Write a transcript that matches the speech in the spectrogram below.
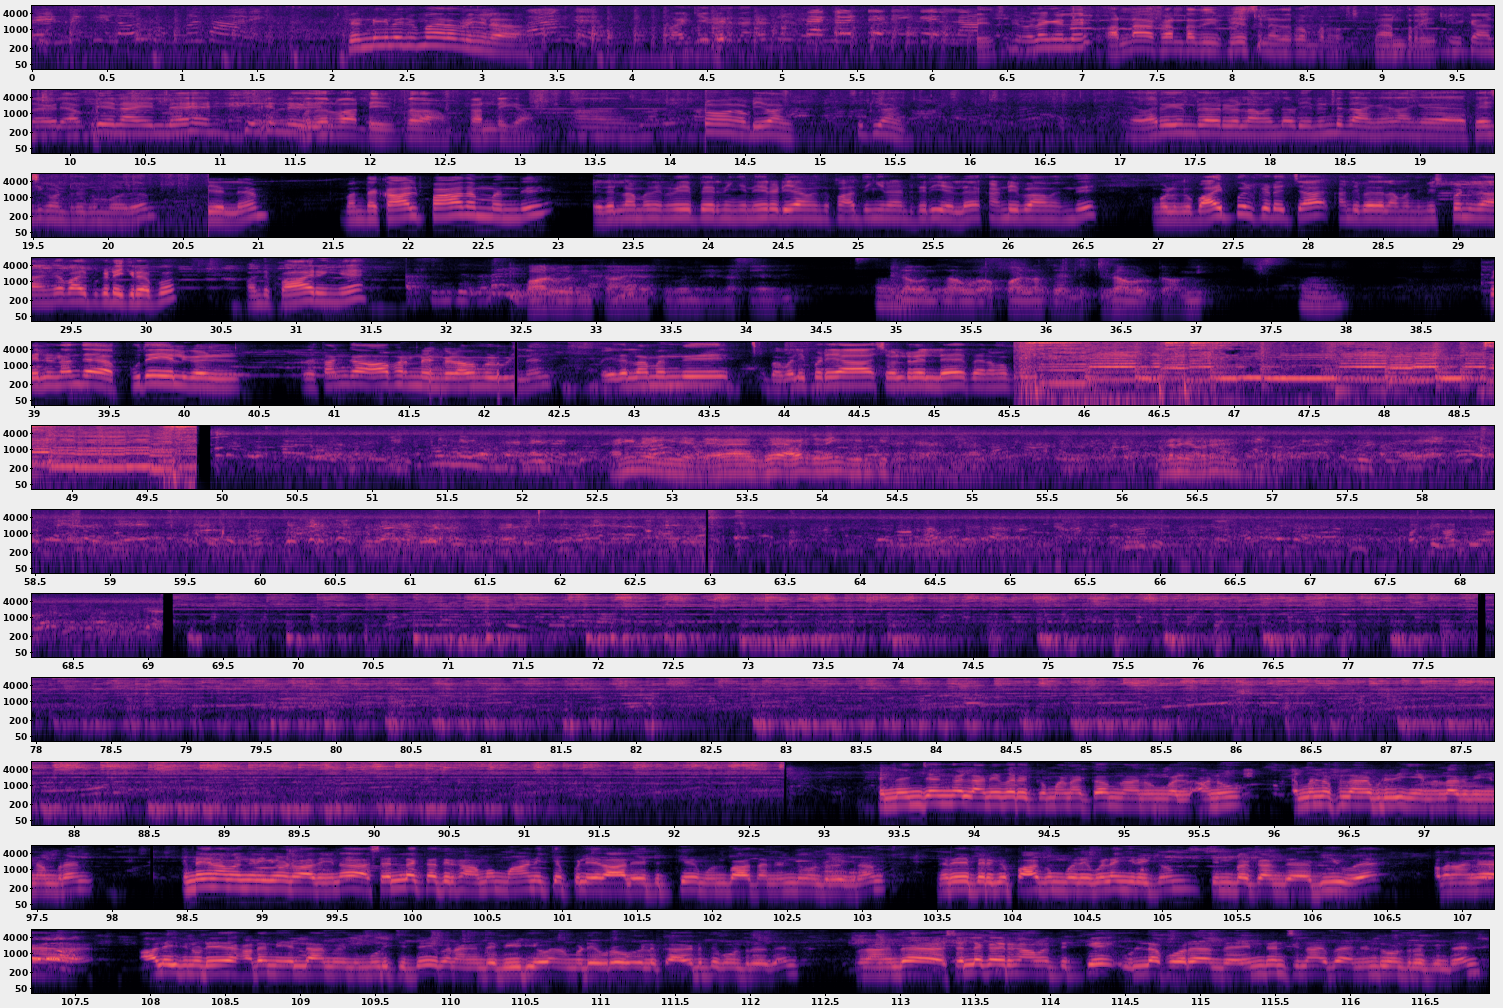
ரெண்டு கிலோ சும்மா தாரேன் ரெண்டு கிலோ சும்மா விலங்கல் அண்ணா கண்டது பேசினது ரொம்ப நன்றி கடவுளே அப்படியே நான் இல்லை? முதல் வாட்டி இப்பதான் கண்டிக்கும். வாங்க அப்படியே வாங்க சுற்றி வாங்க வருகின்றவர்கள்லாம் வந்து அப்படியே நின்றுதாங்க நாங்கள் பேசி கொண்டிருக்கும் போது இல்லை அந்த கால் பாதம் வந்து இதெல்லாம் வந்து நிறைய பேர் நீங்கள் நேரடியாக வந்து பார்த்தீங்கன்னான்னு தெரியல கண்டிப்பாக வந்து உங்களுக்கு வாய்ப்புகள் கிடைச்சா கண்டிப்பாக இதெல்லாம் வந்து மிஸ் பண்ணிடாங்க வாய்ப்பு கிடைக்கிறப்போ வந்து பாருங்க. பார்வதி தாயா சிவன் எல்லாம் சேர்ந்து எல்லாம் வந்து அவங்க அப்பா எல்லாம் சேர்ந்து இதுதான் அவரோட அம்மி. என்னன்னா அந்த புதையல்கள் இந்த தங்க ஆபரணங்கள் அவங்களுக்கு இதெல்லாம் வந்து இப்போ வெளிப்படையாக சொல்கிறல்ல இப்போ நமக்கு அணில வைக்கிறதில்ல அவர்கிட்ட வாங்கி இருக்கிறது உடனே உடனே என் நெஞ்சங்கள் அனைவருக்கும் வணக்கம். நான் உங்கள் அனு. எம்என்எஃப்லாம் எப்படி இருக்கீங்க? நல்லா இருப்பீங்க நம்புறேன். இன்றைய நாம் எங்கே நிற்கிறோம் பார்த்தீங்கன்னா செல்ல கதிர்காமம் மாணிக்க பிள்ளையர் ஆலயத்திற்கு முன்பாக தான் நின்று கொண்டிருக்கிறோம். நிறைய பேருக்கு பார்க்கும்போது விளங்கியிருக்கும். பின்பக்க அந்த வியூவை அப்போ நாங்கள் ஆலயத்தினுடைய கடமை எல்லாமே வந்து முடிச்சுட்டு இப்போ நாங்கள் இந்த வீடியோ நம்முடைய உறவுகளுக்கு எடுத்து கொண்டிருக்கேன் இப்போ நான் இந்த செல்ல கதிர்காமத்திற்கு உள்ளே போகிற அந்த என்ட்ரன்ஸ்லாம் இப்போ நின்று கொண்டிருக்கின்றேன்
